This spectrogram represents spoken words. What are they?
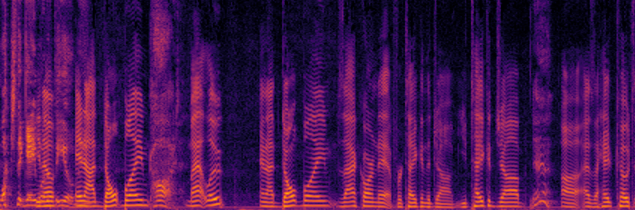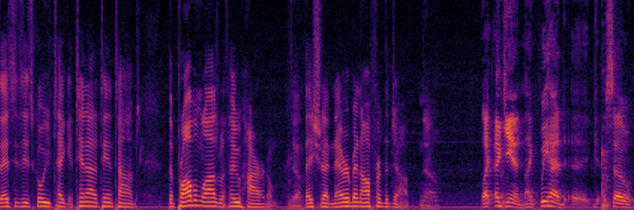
watch the game you on know, the field. And man. I don't blame God Matt Luke, and I don't blame Zach Arnett for taking the job. You take a job, yeah, uh, as a head coach at SEC school, you take it ten out of ten times. The problem lies with who hired them. Yeah. They should have never been offered the job. No, like again, like we had uh, so.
